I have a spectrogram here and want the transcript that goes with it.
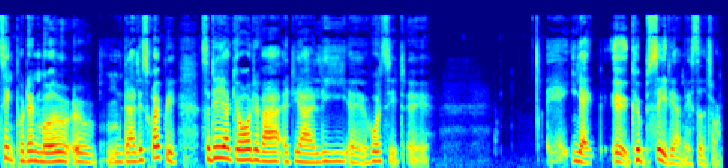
ting på den måde, øh, der er lidt skrøbelig. Så det jeg gjorde, det var, at jeg lige øh, hurtigt øh, Øh, ja, øh, købte CD'erne i stedet for.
